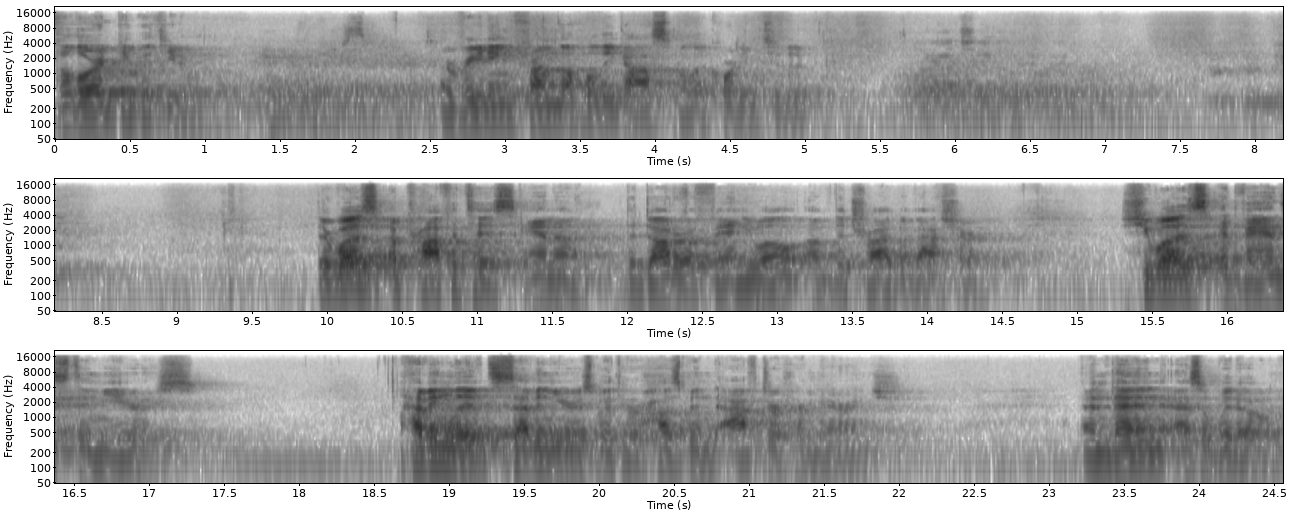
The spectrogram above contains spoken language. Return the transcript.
The Lord be with you. A reading from the Holy Gospel according to Luke. There was a prophetess, Anna, the daughter of Phanuel of the tribe of Asher. She was advanced in years, having lived seven years with her husband after her marriage, and then as a widow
